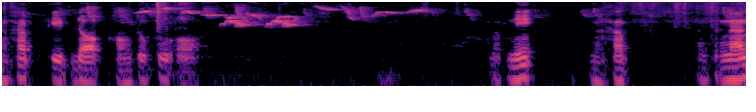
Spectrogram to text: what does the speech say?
นะครับกลีบดอกของตัวผู้ออก แบบนี้นะครับ หลังจากนั้น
